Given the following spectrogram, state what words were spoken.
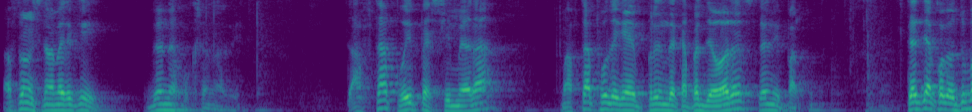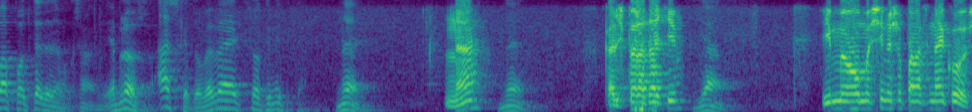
Αυτό είναι στην Αμερική. Δεν έχω ξαναδεί. Αυτά που είπε σήμερα, με αυτά που έλεγε πριν 15 ώρες, δεν υπάρχουν. Τέτοια κολοτούμπα ποτέ δεν έχω ξαναδεί. Εμπρός. Άσχετο βέβαια, έτσι το θυμήθηκα. Ναι, Ναι. ναι. Καλησπέρα Τάκη. Γεια. Είμαι ο Μεσίνος ο Παναθηναϊκός.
